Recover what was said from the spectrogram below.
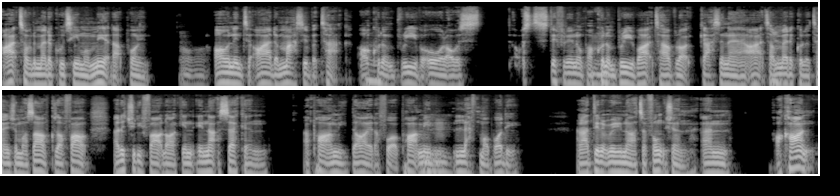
I had to have the medical team on me at that point. Oh, I went into, I had a massive attack. I Mm. couldn't breathe at all. I was, I was stiffening up. I Mm. couldn't breathe. I had to have like gas in there. I had to have Yeah. medical attention myself because I felt, I literally felt like in, in that second, a part of me died. I thought a part of me Mhm. left my body and I didn't really know how to function. And I can't,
